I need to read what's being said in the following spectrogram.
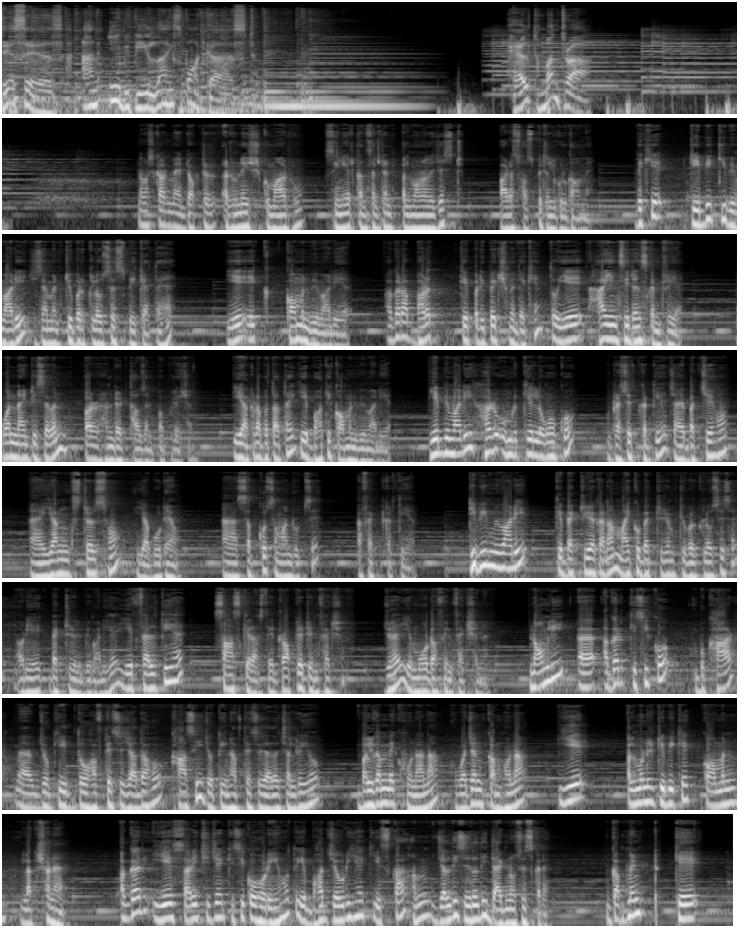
This is an ABP Life podcast. Health Mantra. नमस्कार, मैं doctor Arunesh Kumar हूँ, senior consultant pulmonologist, Paras hospital Gurgaon में देखिए, टीबी की बीमारी, जिसे हम ट्यूबरक्लोसिस भी कहते हैं, ये एक कॉमन बीमारी है अगर आप भारत के परिप्रेक्ष्य में देखें तो ये हाई इंसिडेंस कंट्री है 197 पर 100,000 पॉपुलेशन ये आंकड़ा बताता है कि ये बहुत ही कॉमन बीमारी है। ये बीमारी हर उम्र के लोगों को ग्रसित करती है चाहे बच्चे हों यंगस्टर्स हों या बूढ़े हों सबको समान रूप से अफेक्ट करती है। टीबी बीमारी के बैक्टीरिया का नाम माइकोबैक्टीरियम ट्यूबरकुलोसिस है और ये एक बैक्टीरियल बीमारी है। ये फैलती है सांस के रास्ते ड्रॉपलेट इन्फेक्शन जो है ये मोड ऑफ़ इन्फेक्शन है। नॉर्मली अगर किसी को बुखार जो कि दो हफ़्ते से ज़्यादा हो, खांसी, जो तीन हफ़्ते से ज़्यादा चल रही हो, बलगम में खून आना वज़न कम होना, ये पल्मोनरी टीबी के कॉमन लक्षण हैं। अगर ये सारी चीज़ें किसी को हो रही हों तो ये बहुत ज़रूरी है कि इसका हम जल्दी से जल्दी डायग्नोसिस करें। गवर्नमेंट के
